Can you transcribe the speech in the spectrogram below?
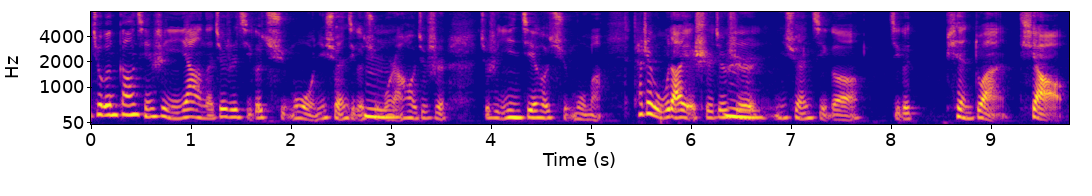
就跟钢琴是一样的，就是几个曲目，你选几个曲目，然后就是就是音阶和曲目嘛。他这个舞蹈也是，就是你选几个几个片段跳，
